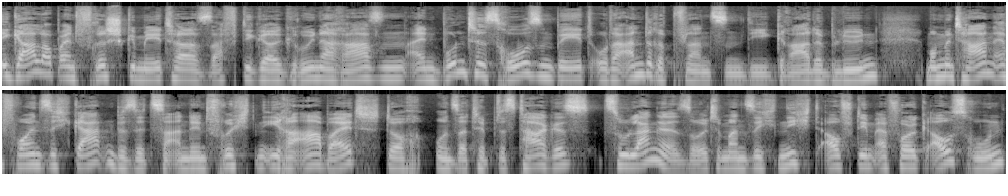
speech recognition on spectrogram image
Egal ob ein frisch gemähter, saftiger grüner Rasen, ein buntes Rosenbeet oder andere Pflanzen, die gerade blühen, momentan erfreuen sich Gartenbesitzer an den Früchten ihrer Arbeit, doch unser Tipp des Tages, zu lange sollte man sich nicht auf dem Erfolg ausruhen,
